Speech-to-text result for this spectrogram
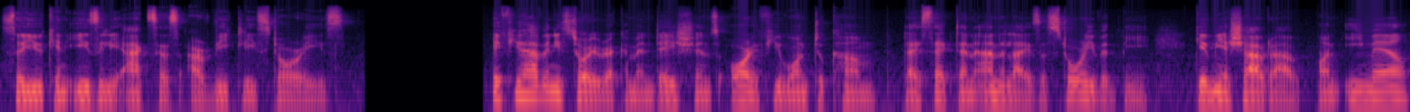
so you can easily access our weekly stories. If you have any story recommendations or if you want to come dissect and analyze a story with me, give me a shout out on email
